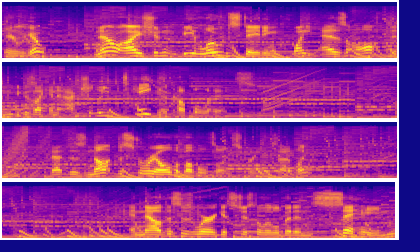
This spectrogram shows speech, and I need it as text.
There we go. Now I shouldn't be load stating quite as often because I can actually take a couple hits. That does not destroy all the bubbles on screen, sadly. And now this is where it gets just a little bit insane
